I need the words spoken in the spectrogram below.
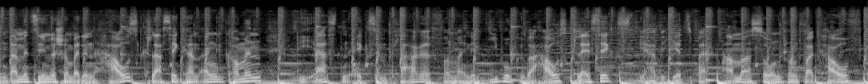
Und damit sind wir schon bei den House-Klassikern angekommen. Die ersten Exemplare von meinem E-Book über House Classics, die habe ich jetzt bei Amazon schon verkauft.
